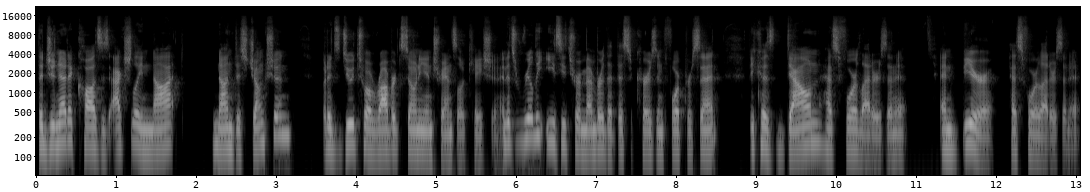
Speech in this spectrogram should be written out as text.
the genetic cause is actually not non disjunction, but it's due to a Robertsonian translocation. And it's really easy to remember that this occurs in 4% because down has four letters in it and beer has four letters in it.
